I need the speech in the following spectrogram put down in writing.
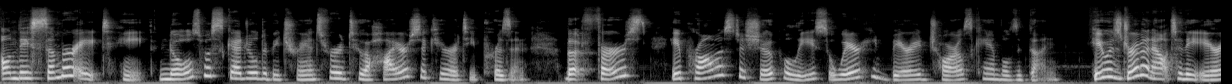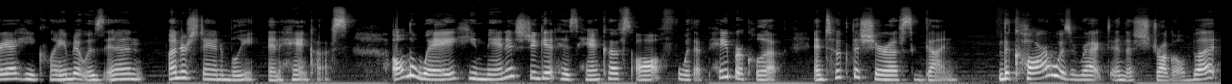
On December 18th, Knowles was scheduled to be transferred to a higher security prison, but first, he promised to show police where he'd buried Charles Campbell's gun. He was driven out to the area he claimed it was in, understandably in handcuffs. On the way, he managed to get his handcuffs off with a paperclip and took the sheriff's gun. The car was wrecked in the struggle, but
